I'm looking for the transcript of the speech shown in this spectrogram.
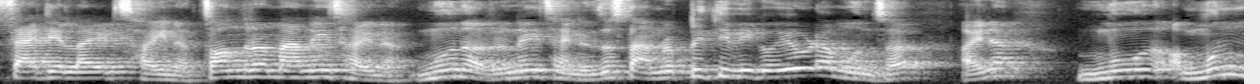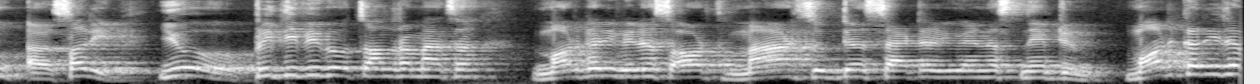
सेटेलाइट छैन चन्द्रमा नै छैन मुनहरू नै छैन जस्तो हाम्रो पृथ्वीको एउटा मुन छ होइन? मुन मुन सरी यो पृथ्वीको चन्द्रमा छ Mercury Venus Earth Mars Jupiter Saturn Uranus Neptune Mercury र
